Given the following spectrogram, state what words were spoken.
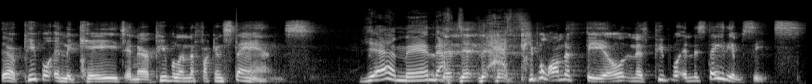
there are people in the cage and there are people in the fucking stands. Yeah, man. That's, there- there- there's people on the field and there's people in the stadium seats.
